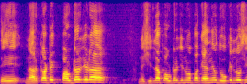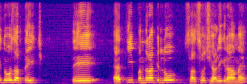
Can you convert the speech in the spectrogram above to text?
ਤੇ ਨਾਰਕੋਟਿਕ ਪਾਊਡਰ ਜਿਹੜਾ ਨਸ਼ੀਲਾ ਪਾਊਡਰ ਜਿਹਨੂੰ ਆਪਾਂ ਕਹਿੰਦੇ ਉਹ 2 ਕਿਲੋ ਸੀ 2023 ਚ। ਤੇ ਐਤਕੀ 15 ਕਿਲੋ 746 ਗ੍ਰਾਮ ਹੈ।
